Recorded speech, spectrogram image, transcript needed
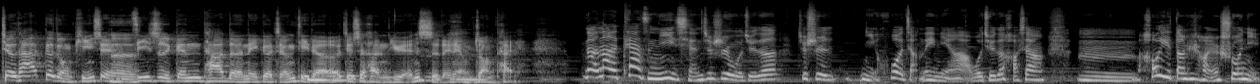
就他各种评选嗯机制跟他的那个整体的，就是很原始的那种状态。那那 Cat，你以前就是我觉得就是你获奖那年啊，我觉得好像嗯，后羿当时好像说你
